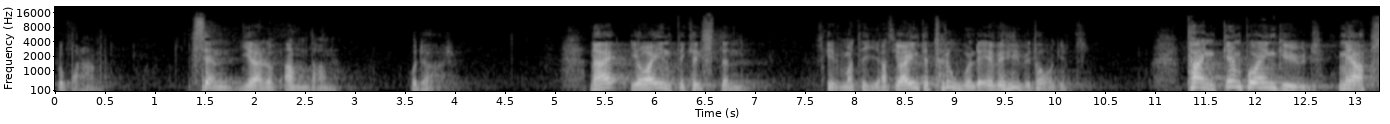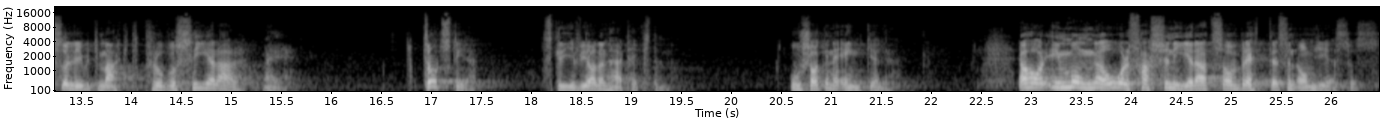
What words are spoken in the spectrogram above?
ropar han. Sen ger han upp andan och dör. Nej, jag är inte kristen, skriver Mattias. Jag är inte troende överhuvudtaget. Tanken på en Gud med absolut makt provocerar mig. Trots det skriver jag den här texten? Orsaken är enkel. Jag har i många år fascinerats av berättelsen om Jesus,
